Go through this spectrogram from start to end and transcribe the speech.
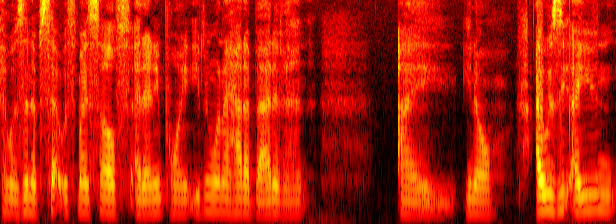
I wasn't upset with myself at any point, even when I had a bad event. I, you know, I was I even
